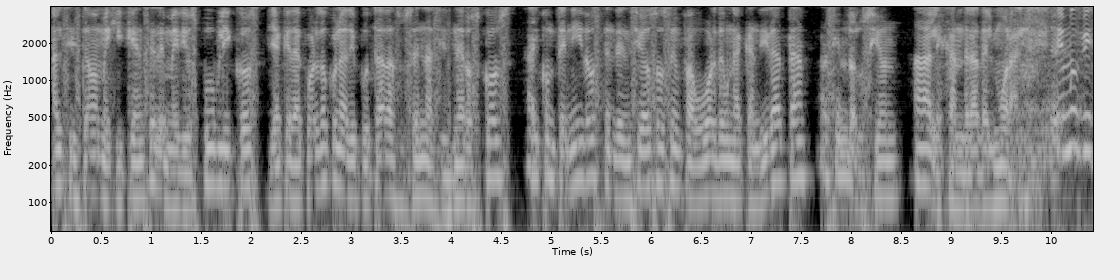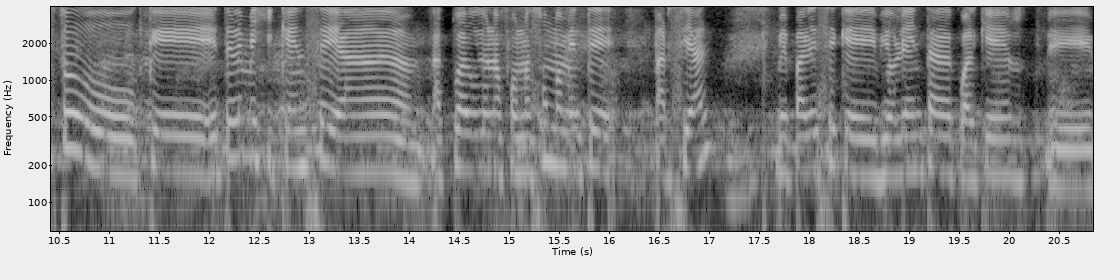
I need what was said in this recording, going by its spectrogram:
al sistema mexiquense de medios públicos, ya que de acuerdo con la diputada Azucena Cisneros Cos, hay contenidos tendenciosos en favor de una candidata, haciendo alusión a Alejandra del Moral. Hemos visto que TV Mexiquense ha actuado de una forma sumamente parcial, me parece que violenta cualquier eh,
